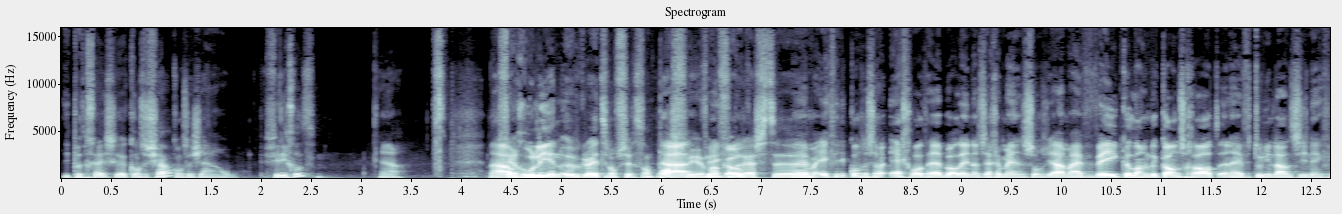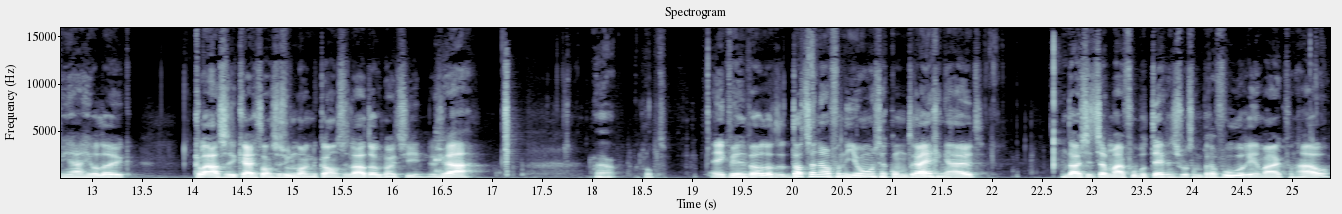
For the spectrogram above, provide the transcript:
Die Portugees, uh, Conceição, Conceição. vind je die goed? Ja. ik Nou, vind Roelie een upgrade ten opzichte van Pasveer. maar ik voor ook. de rest... eh, nee, maar ik vind Conceição echt wat hebben. Alleen dan zeggen mensen soms, ja, maar hij heeft wekenlang de kans gehad en hij heeft het toen niet laten zien. Denk ik van, ja, heel leuk. Klaassen die krijgt dan een seizoen lang de kans en laat het ook nooit zien. Dus ja, Ja, klopt. En ik vind wel dat dat zijn nou van die jongens, daar komt dreiging uit. Daar zit zeg maar voetbaltechnisch een soort van bravoure in waar ik van hou.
